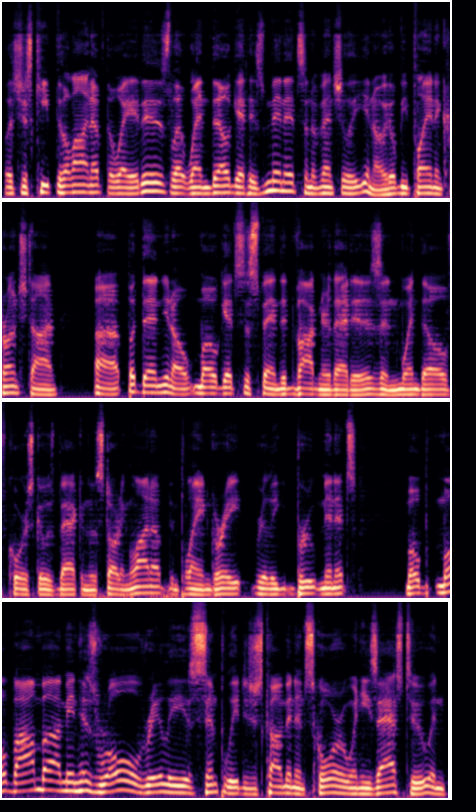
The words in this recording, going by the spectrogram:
let's just keep the lineup the way it is. Let Wendell get his minutes, and eventually, you know, he'll be playing in crunch time. Uh, but then, you know, Mo gets suspended, Wagner that is, and Wendell, of course, goes back into the starting lineup, been playing great, really brute minutes. Mo, Mo Bamba, I mean, his role really is simply to just come in and score when he's asked to, and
